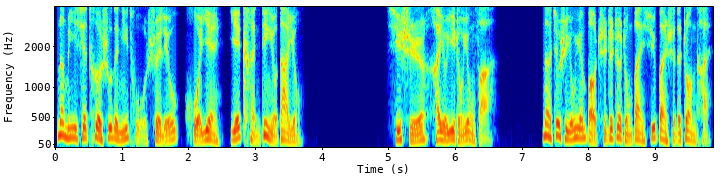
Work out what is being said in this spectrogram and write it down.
那么一些特殊的泥土、水流、火焰也肯定有大用。其实还有一种用法，那就是永远保持着这种半虚半实的状态，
